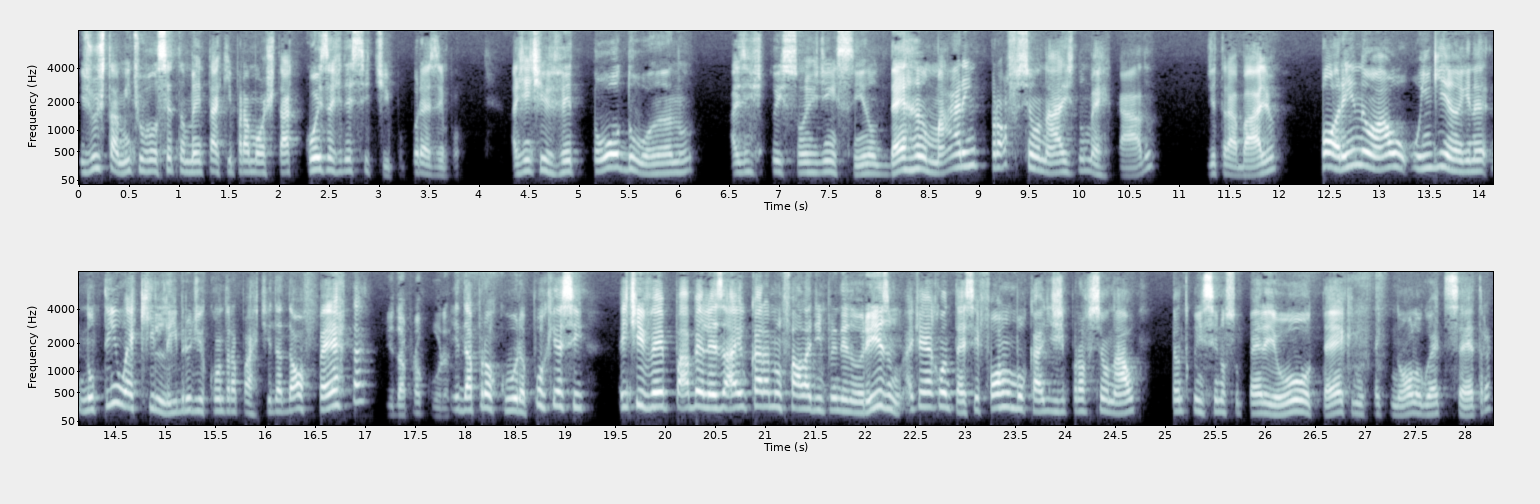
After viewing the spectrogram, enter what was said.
e justamente você também tá aqui para mostrar coisas desse tipo. Por exemplo, a gente vê todo ano as instituições de ensino derramarem profissionais no mercado de trabalho, porém não há o, o yin yang, né? Não tem o equilíbrio de contrapartida da oferta E da procura. e da procura. Porque assim, a gente vê, pá, beleza, aí o cara não fala de empreendedorismo, aí o que, que acontece? Ele forma um bocado de profissional, tanto com ensino superior, técnico, tecnólogo, etc.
